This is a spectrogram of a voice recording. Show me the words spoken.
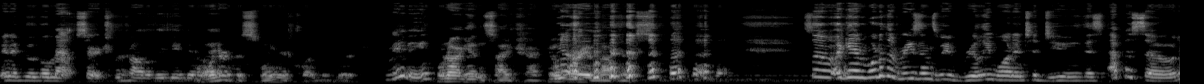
in a Google map search would probably be a good I way. wonder if a swinger club would work. Maybe. We're not getting sidetracked. Don't No. worry about this. so again, one of the reasons we really wanted to do this episode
